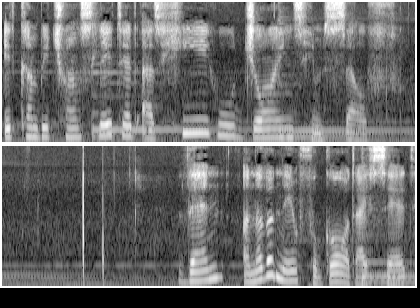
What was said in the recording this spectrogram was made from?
It can be translated as he who joins himself. Then another name for God, I said,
